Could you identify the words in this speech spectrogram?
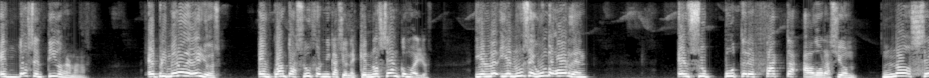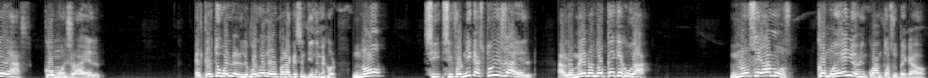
en dos sentidos, hermanos. El primero de ellos, en cuanto a sus fornicaciones, que no sean como ellos. Y en, y en un segundo orden, en su putrefacta adoración. No seas como Israel. El texto vuelve, le vuelvo a leer para que se entienda mejor. No si, fornicas tú Israel, a lo menos no peque Judá. No seamos como ellos en cuanto a su pecado,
